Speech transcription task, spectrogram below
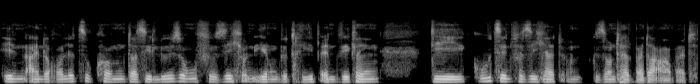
in eine Rolle zu kommen, dass sie Lösungen für sich und ihren Betrieb entwickeln, die gut sind für Sicherheit und Gesundheit bei der Arbeit.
